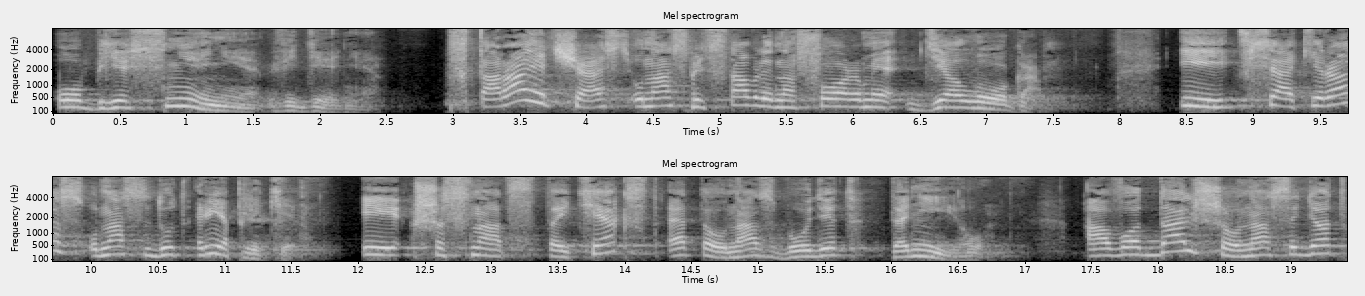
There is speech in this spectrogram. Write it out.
«Объяснение видения». Вторая часть у нас представлена в форме диалога. И всякий раз у нас идут реплики. И шестнадцатый текст – это у нас будет Даниил – а вот дальше у нас идет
